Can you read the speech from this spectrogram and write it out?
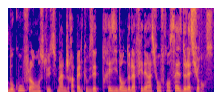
beaucoup Florence Lutzmann. Je rappelle que vous êtes présidente de la Fédération française de l'assurance.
